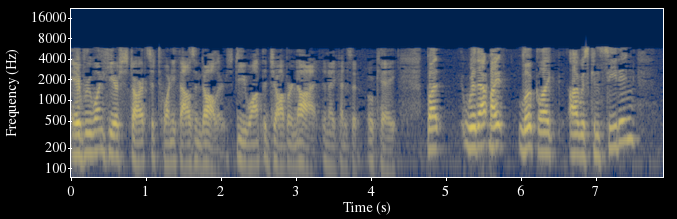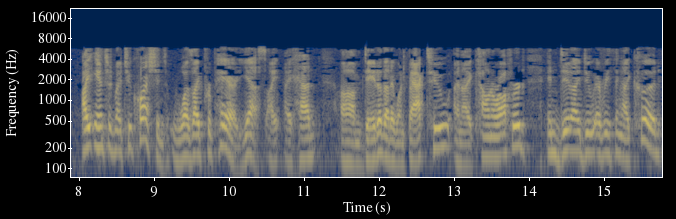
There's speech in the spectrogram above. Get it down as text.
everyone here starts at $20,000. Do you want the job or not? And I kind of said, okay. But where that might look like I was conceding, I answered my two questions. Was I prepared? Yes, I, I had um, data that I went back to and I counteroffered. And did I do everything I could?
